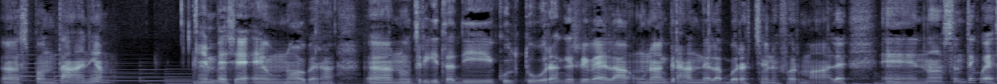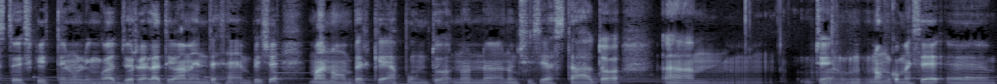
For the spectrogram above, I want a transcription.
uh, spontanea, invece è un'opera eh, nutrita di cultura che rivela una grande elaborazione formale. E nonostante questo è scritto in un linguaggio relativamente semplice ma non perché appunto non, non ci sia stato um, cioè, non come se eh,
